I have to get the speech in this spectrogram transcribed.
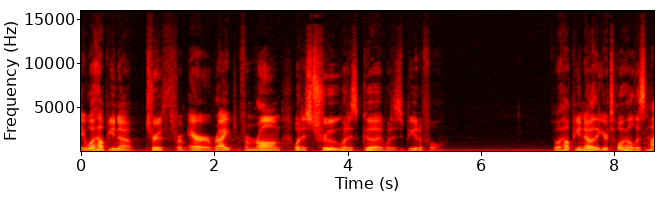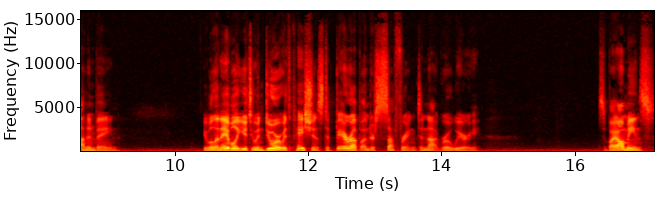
It will help you know truth from error, right from wrong, what is true, what is good, what is beautiful. It will help you know that your toil is not in vain. It will enable you to endure with patience, to bear up under suffering, to not grow weary. So, by all means,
